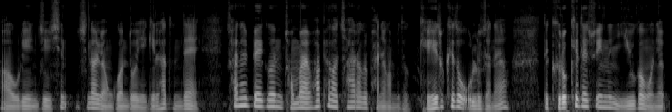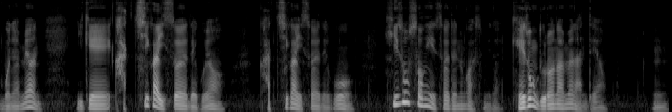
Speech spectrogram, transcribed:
어, 우리 이제 신, 신월 연구원도 얘기를 하던데 샤넬백은 정말 화폐 가치 하락을 반영합니다. 계속해서 오르잖아요. 근데 그렇게 될 수 있는 이유가 뭐냐, 뭐냐면 이게 가치가 있어야 되고요. 가치가 있어야 되고 희소성이 있어야 되는 것 같습니다. 계속 늘어나면 안 돼요. 음.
